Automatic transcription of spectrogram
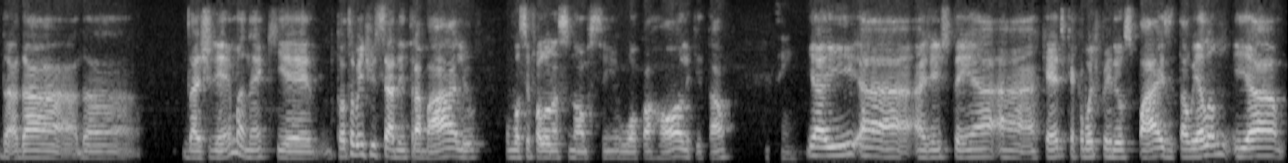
da, da, da, da Gema, né? Que é totalmente viciada em trabalho, como você falou na sinopse, o workaholic e tal. Sim. E aí a, a gente tem a, a Cad, que acabou de perder os pais e tal, e ela e a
